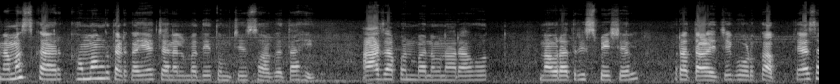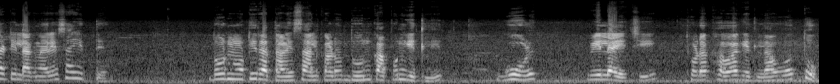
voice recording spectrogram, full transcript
नमस्कार खमंग तडका या चॅनलमध्ये तुमचे स्वागत आहे. आज आपण बनवणार आहोत नवरात्री स्पेशल रताळ्याचे गोड काप. त्यासाठी लागणारे साहित्य. दोन मोठी रताळे साल काढून धुवून कापून घेतलीत. गूळ विलायची थोडा खवा घेतला व तूप.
